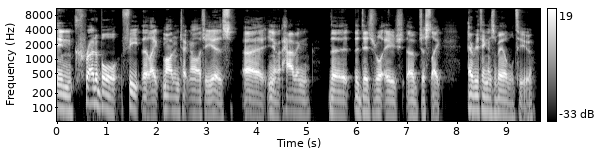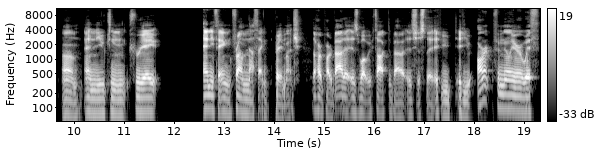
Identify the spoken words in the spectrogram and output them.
incredible feat that like modern technology is. Uh, you know, having the the digital age of just like everything is available to you, um, and you can create anything from nothing, pretty much. The hard part about it is what we've talked about is just that if you if you aren't familiar with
